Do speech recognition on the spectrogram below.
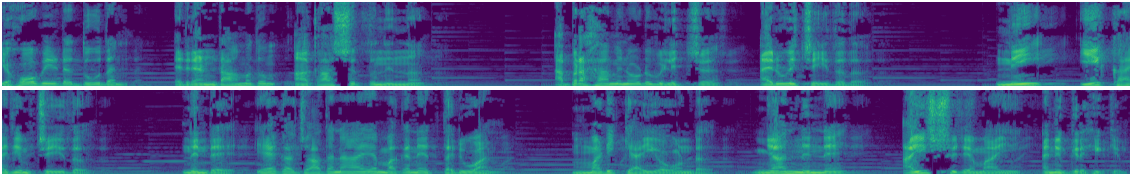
യഹോവയുടെ ദൂതൻ രണ്ടാമതും ആകാശത്തുനിന്ന് അബ്രഹാമിനോട് വിളിച്ച് അരുളി ചെയ്തത് നീ ഈ കാര്യം ചെയ്ത് നിന്റെ ഏകജാതനായ മകനെ തരുവാൻ മടിക്കായകൊണ്ട് ഞാൻ നിന്നെ ഐശ്വര്യമായി അനുഗ്രഹിക്കും.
